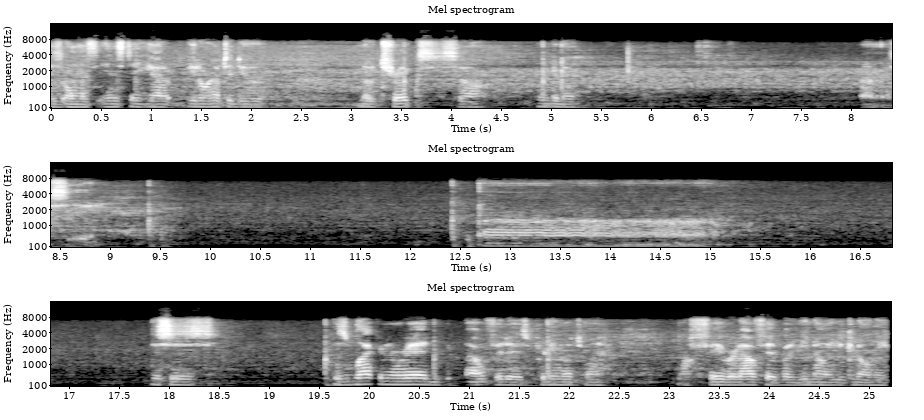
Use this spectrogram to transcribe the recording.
is almost instant. You got you don't have to do no tricks, so we're gonna let me see. Uh, this is this black and red outfit is pretty much my my favorite outfit, but you know you can only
